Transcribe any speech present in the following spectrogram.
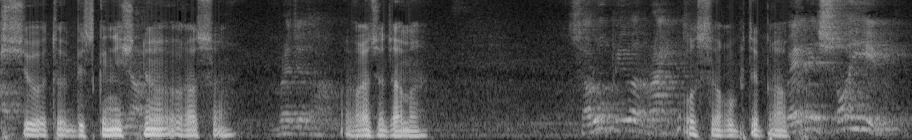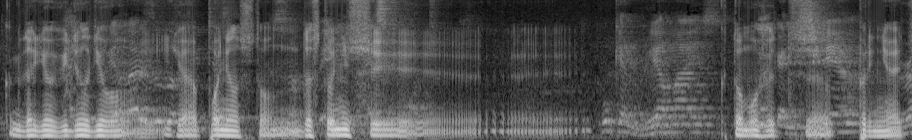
всю эту бесконечную расу. Враджадама. О, Сваруб, ты прав. Когда я увидел его, я понял, что он достойнейший, кто может э, принять,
